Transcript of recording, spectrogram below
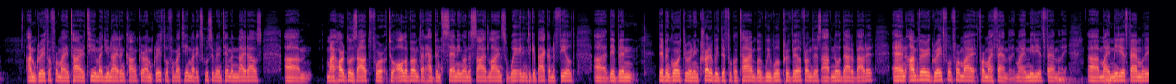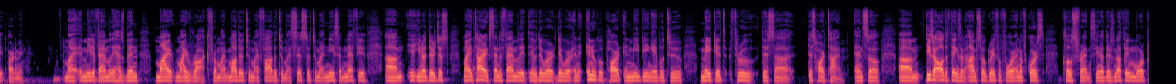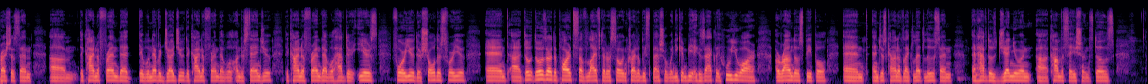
I'm grateful for my entire team at Unite and Conquer. I'm grateful for my team at Exclusive Entertainment Night Owls. Um, my heart goes out for to all of them that have been standing on the sidelines, waiting to get back on the field. Uh, they've been they've been going through an incredibly difficult time, but we will prevail from this. I have no doubt about it. And I'm very grateful for my for my family, my immediate family, uh, my immediate family. Pardon me my immediate family has been my my rock from my mother to my father to my sister to my niece and nephew. Um, it, you know they're just my entire extended family they, they, were they were an integral part in me being able to make it through this uh, this hard time. And so um, these are all the things that i'm so grateful for. And of course close friends. You know, there's nothing more precious than um, the kind of friend that they will never judge you, the kind of friend that will understand you, the kind of friend that will have their ears for you, their shoulders for you. And uh, th- those are the parts of life that are so incredibly special when you can be exactly who you are around those people and and just kind of like let loose and and have those genuine uh, conversations, those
